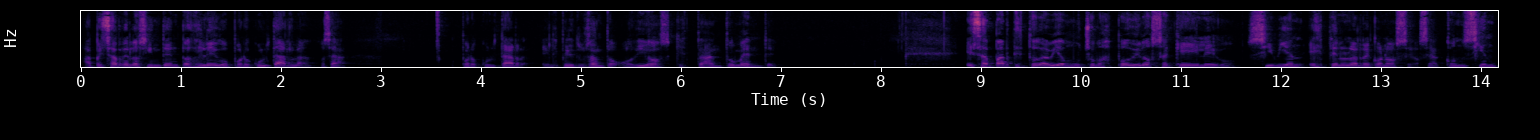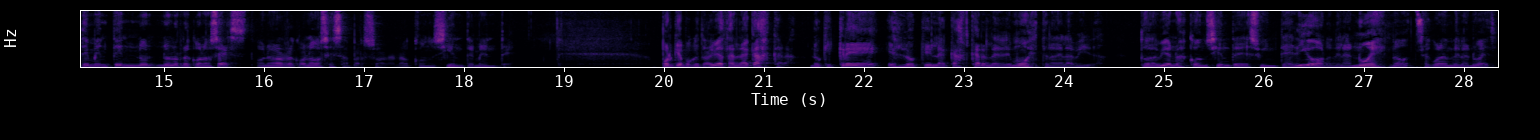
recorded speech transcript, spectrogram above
A pesar de los intentos del ego por ocultarla, o sea, por ocultar el Espíritu Santo o Dios que está en tu mente, esa parte es todavía mucho más poderosa que el ego, si bien éste no lo reconoce, o sea, conscientemente no, no lo reconoces, o no lo reconoce esa persona, ¿no? Conscientemente. ¿Por qué? Porque todavía está en la cáscara. Lo que cree es lo que la cáscara le demuestra de la vida. Todavía no es consciente de su interior, de la nuez, ¿no? ¿Se acuerdan de la nuez?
